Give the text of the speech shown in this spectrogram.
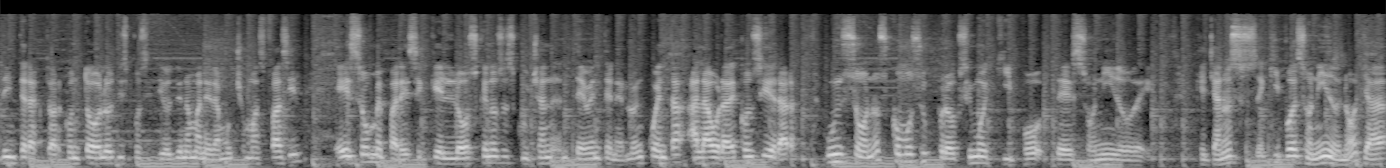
de interactuar con todos los dispositivos de una manera mucho más fácil. Eso me parece que los que nos escuchan deben tenerlo en cuenta a la hora de considerar un Sonos como su próximo equipo de sonido de que ya no es equipo de sonido, ¿no? Ya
